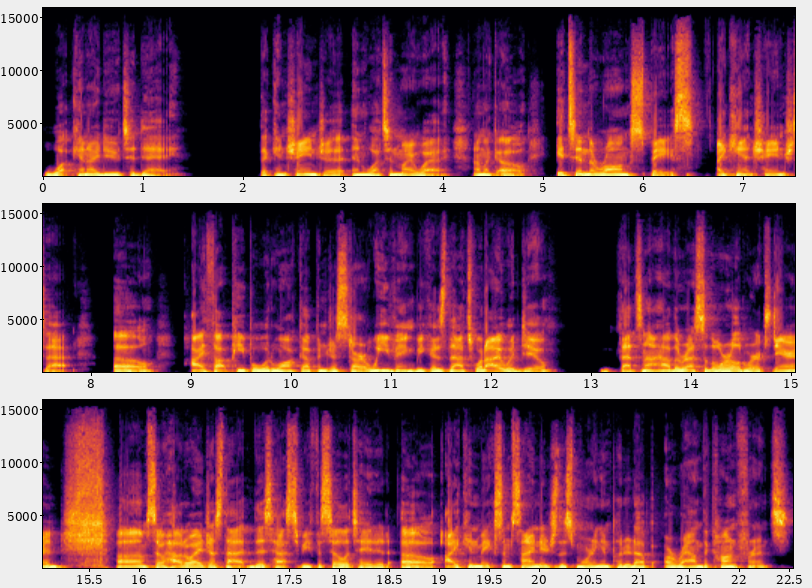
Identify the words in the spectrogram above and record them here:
What can I do today that can change it? And what's in my way? I'm like, oh, it's in the wrong space. I can't change that. Oh, I thought people would walk up and just start weaving because that's what I would do. That's not how the rest of the world works, Darren. Um, so, how do I adjust that? This has to be facilitated. Oh, I can make some signage this morning and put it up around the conference,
